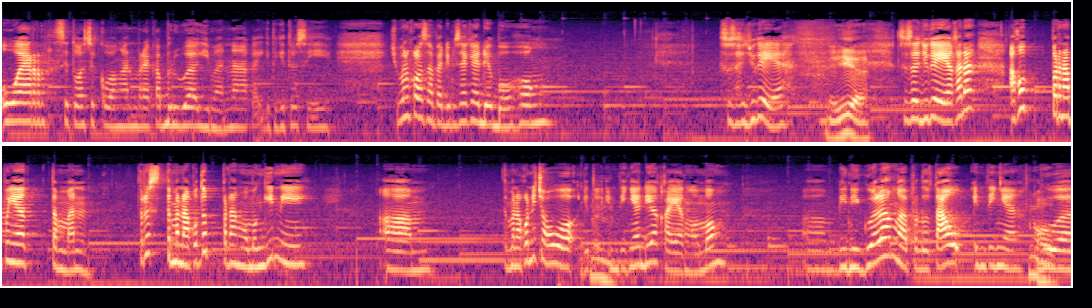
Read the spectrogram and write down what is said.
aware situasi keuangan mereka berdua gimana kayak gitu-gitu sih. Cuman kalau sampai misalnya kayak dia bohong, susah juga ya Ya, iya. susah juga ya karena aku pernah punya teman terus teman aku tuh pernah ngomong gini em, teman aku nih cowok gitu Hmm. intinya dia kayak ngomong em, bini gue lah nggak perlu tahu intinya Oh. gue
